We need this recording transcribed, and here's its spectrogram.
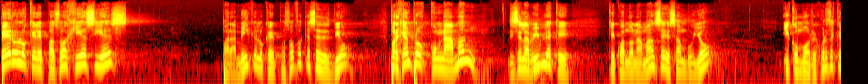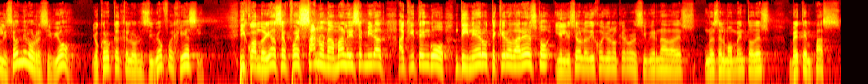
Pero lo que le pasó a Giesi es, para mí que lo que pasó fue que se desvió. Por ejemplo, con Naamán, dice la Biblia que, que cuando Naamán se zambulló, y como recuerda que Eliseo ni lo recibió, yo creo que el que lo recibió fue Giesi. Y cuando ya se fue sano, Naamán le dice, mira, aquí tengo dinero, te quiero dar esto. Y Eliseo le dijo, yo no quiero recibir nada de eso, no es el momento de eso, vete en paz.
